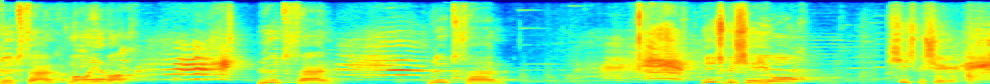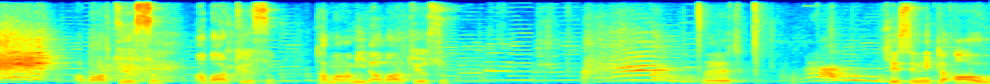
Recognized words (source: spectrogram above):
Lütfen mamaya bak. Lütfen. Lütfen. Hiçbir şey yok. Hiçbir şey yok. Abartıyorsun. Abartıyorsun. Tamamıyla abartıyorsun. Evet. Kesinlikle av.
